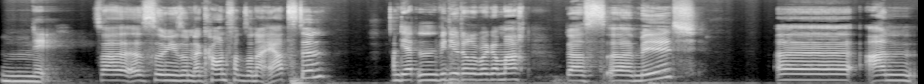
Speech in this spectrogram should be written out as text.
Nee. Es war es ist irgendwie so ein Account von so einer Ärztin und die hat ein Video darüber gemacht, dass äh, Milch äh, an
